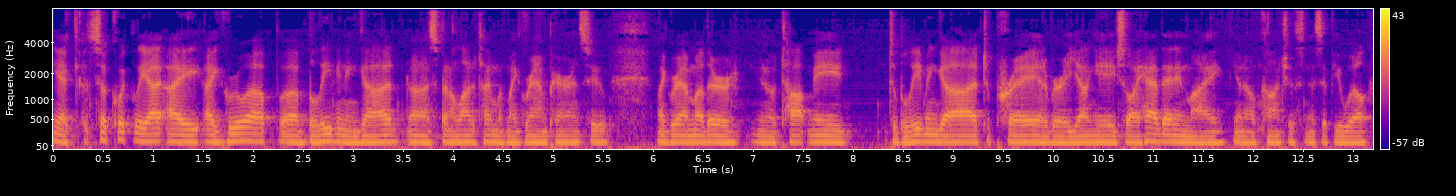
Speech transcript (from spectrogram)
yeah. So quickly, I, I, I grew up uh, believing in God. Uh, spent a lot of time with my grandparents, who my grandmother, you know, taught me to believe in God, to pray at a very young age. So I had that in my, you know, consciousness, if you will.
